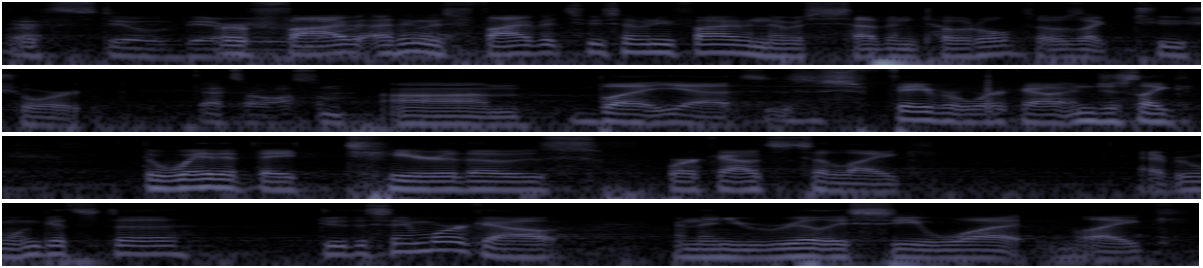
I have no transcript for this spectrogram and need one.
or, That's still very. or five. I think it was five at 275, and there was seven total. So it was like too short. That's awesome. Um, but yeah, it's it's favorite workout, and just like the way that they tier those workouts to like everyone gets to do the same workout, and then you really see what like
